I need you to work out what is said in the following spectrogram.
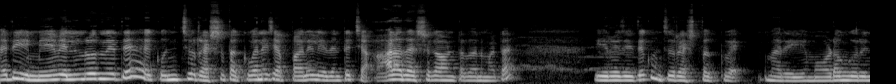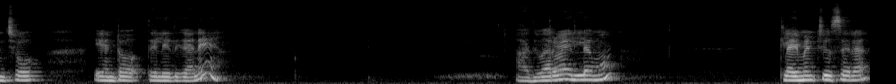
అది మేము వెళ్ళిన రోజునైతే కొంచెం రష్ తక్కువనే చెప్పాలి. లేదంటే చాలా రష్గా ఉంటుంది అనమాట ఈరోజైతే కొంచెం రష్ తక్కువే. మరి మోడం గురించో ఏంటో తెలియదు కానీ ఆదివారం వెళ్ళాము. క్లైమేట్ చూసారా?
